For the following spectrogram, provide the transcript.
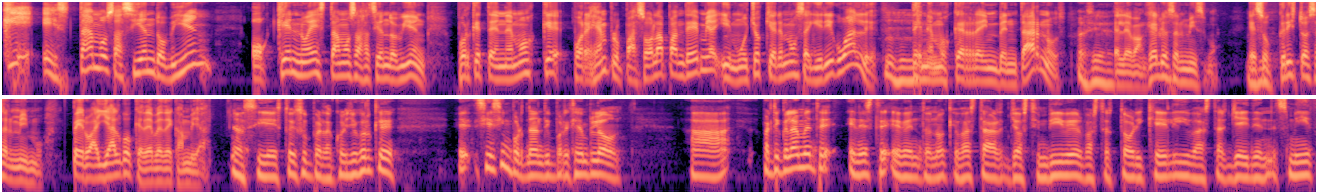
¿qué estamos haciendo bien o qué no estamos haciendo bien? Porque tenemos que, por ejemplo, pasó la pandemia y muchos queremos seguir iguales. Tenemos que reinventarnos. Así es. El Evangelio es el mismo. Jesucristo es el mismo, pero hay algo que debe de cambiar. Así, estoy súper de acuerdo. Yo creo que eh, sí es importante, y por ejemplo, ah, particularmente en este evento, ¿no? Que va a estar Justin Bieber, va a estar Tori Kelly, va a estar Jaden Smith,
